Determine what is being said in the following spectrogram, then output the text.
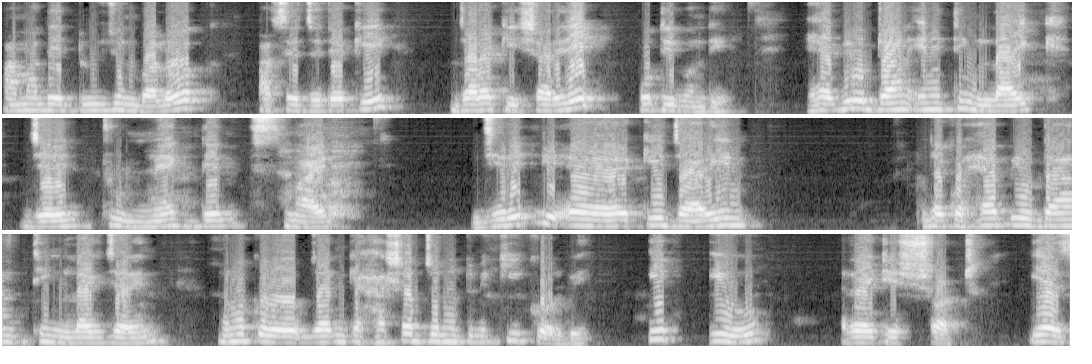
আমাদের দুইজন বালক আছে, যেটা কি, যারা কি শারীরিক প্রতিবন্ধী। Have you done anything like Zerin to make them smile Zerin কি- জারিন দেখো have you done thing like Zarin মনে করো জারিনকে হাসার জন্য তুমি কি করবে? If you write a short yes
